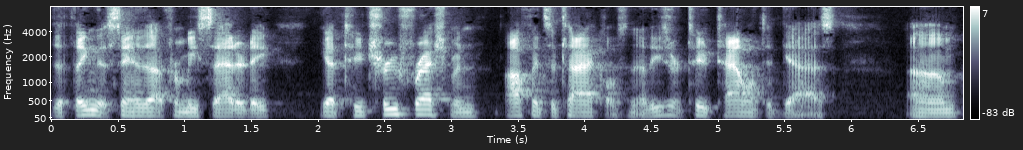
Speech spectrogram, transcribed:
the thing that stands out for me Saturday, you got two true freshmen offensive tackles. Now these are two talented guys um,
